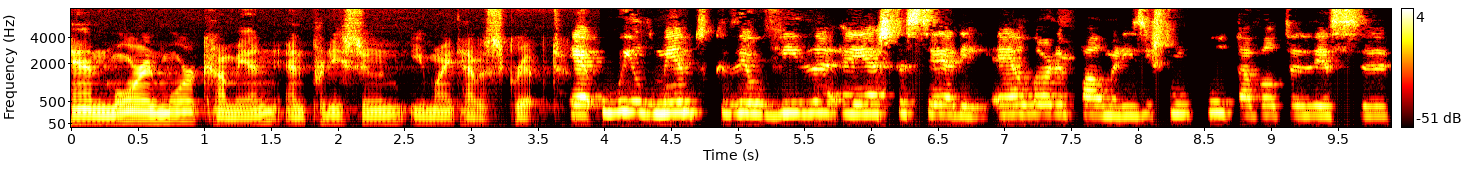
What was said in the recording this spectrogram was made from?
And more and more come in, and pretty soon you might have a script. É o elemento que deu vida a esta série. É a Laura Palmer. Existe um culto à volta desse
